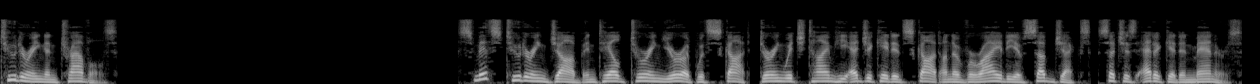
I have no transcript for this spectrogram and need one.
Tutoring and travels Smith's tutoring job entailed touring Europe with Scott, during which time he educated Scott on a variety of subjects, such as etiquette and manners.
